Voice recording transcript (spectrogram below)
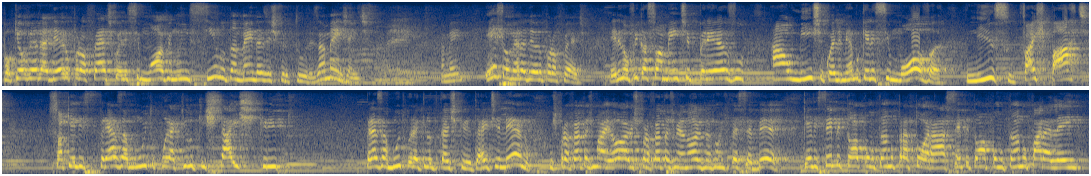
Porque o verdadeiro profético ele se move no ensino também das escrituras. Amém, gente? Amém. Amém? Esse é o verdadeiro profético. Ele não fica somente preso ao místico, ele mesmo que ele se mova nisso, faz parte. Só que ele preza muito por aquilo que está escrito preza muito por aquilo que está escrito. A gente lendo os profetas maiores, os profetas menores, nós vamos perceber que eles sempre estão apontando para a Torá, sempre estão apontando para a lei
